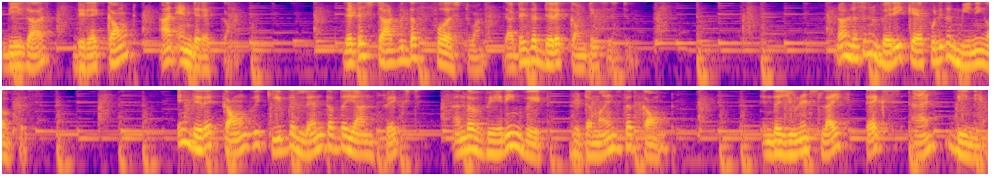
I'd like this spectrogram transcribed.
These are direct count and indirect count. Let us start with the first one, that is the direct counting system. Now listen very carefully the meaning of this. In direct count, we keep the length of the yarn fixed and the varying weight determines the count in the units like tex and denier.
